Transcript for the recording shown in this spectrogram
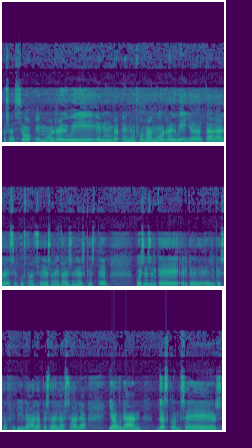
pues això en molt reduït, en un, en un format molt reduït i adaptat a les circumstàncies sanitàries en les que estem, pues és el que, el que, el que s'oferirà. A la plaça de la Sala hi haurà dos concerts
